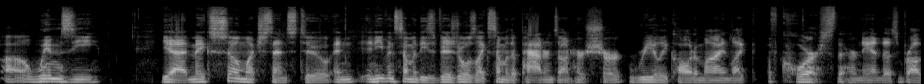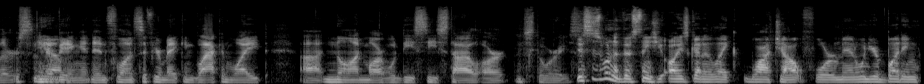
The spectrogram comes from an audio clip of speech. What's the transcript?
uh, whimsy. Yeah, it makes so much sense too. And and even some of these visuals, like some of the patterns on her shirt, really call to mind, like, of course, the Hernandez brothers, you Yeah. know, being an influence if you're making black and white, uh, non Marvel DC style art and stories. This is one of those things you always got to like watch out for, man. When you're butting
